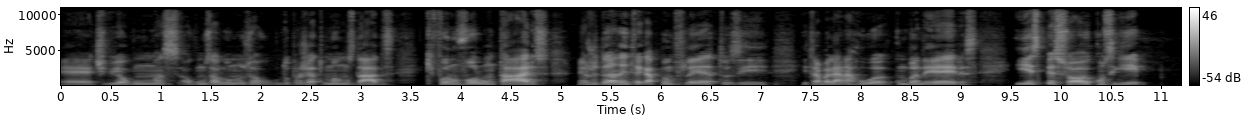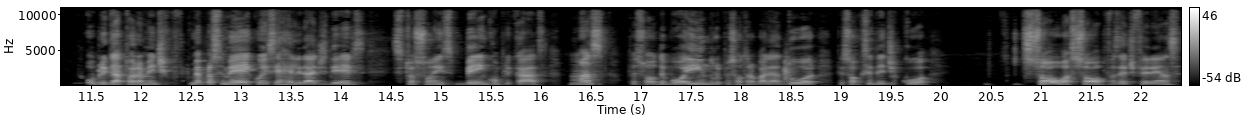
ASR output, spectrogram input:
é, tive algumas, alguns alunos do projeto Mãos Dadas que foram voluntários, me ajudando a entregar panfletos e, e trabalhar na rua com bandeiras. E esse pessoal eu consegui, obrigatoriamente, me aproximei, conheci a realidade deles, situações bem complicadas, mas pessoal de boa índole, pessoal trabalhador, pessoal que se dedicou sol a sol para fazer a diferença.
